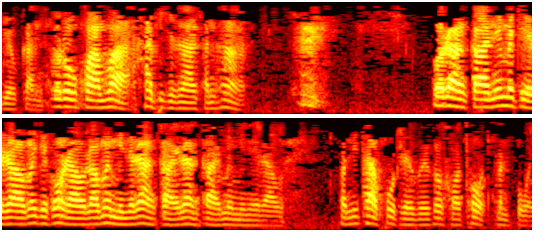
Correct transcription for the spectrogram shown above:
เดียวกัน ก็รวมความว่าให้พิจารณาขันห้า ว่าร่างกายนี้ไม่ใช่เราไม่ใช่ของเรา เราไม่มีในร่างกาย ร่างกายไม่มีในเราวันนี้ถ้าพูดเร็วไปก็ขอโทษมันป่วย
